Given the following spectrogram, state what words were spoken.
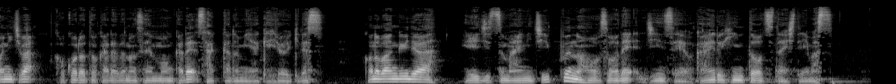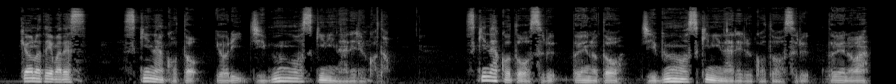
こんにちは。心と体の専門家で作家の三宅博之です。この番組では平日毎日1分の放送で人生を変えるヒントをお伝えしています。今日のテーマです。好きなことより自分を好きになれること。好きなことをするというのと自分を好きになれることをするというのは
